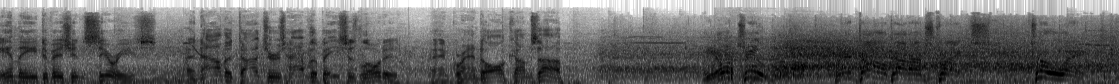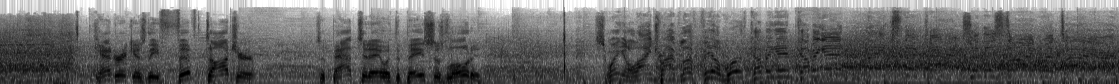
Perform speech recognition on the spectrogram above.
in the division series. And now the Dodgers have the bases loaded. And Grandal comes up. The 0 2. Grandal got on strikes. Two away. Kendrick is the fifth Dodger to bat today with the bases loaded. Swinging a line drive left field. Werth coming in, coming in. Makes the catch and the side retired.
